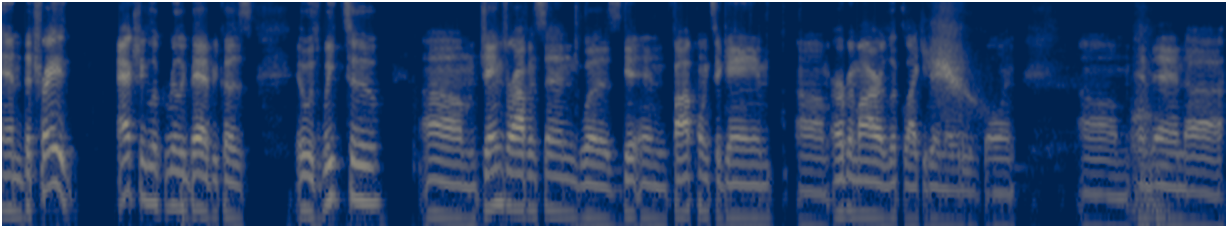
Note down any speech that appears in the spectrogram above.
And the trade actually looked really bad because it was week two. Um, James Robinson was getting five points a game. Um, Urban Meyer looked like he didn't know where he was going. Um, and then, uh,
